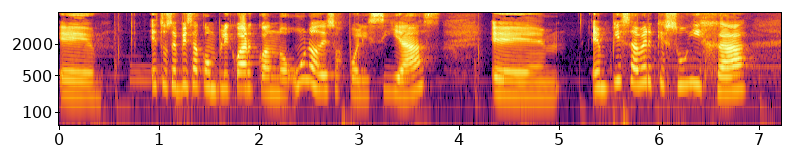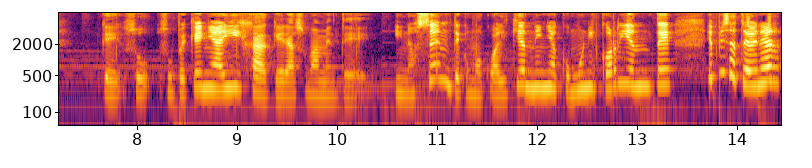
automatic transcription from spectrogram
Eh, esto se empieza a complicar cuando uno de esos policías eh, empieza a ver que su hija, que su, pequeña hija, que era sumamente inocente como cualquier niña común y corriente, empieza a tener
